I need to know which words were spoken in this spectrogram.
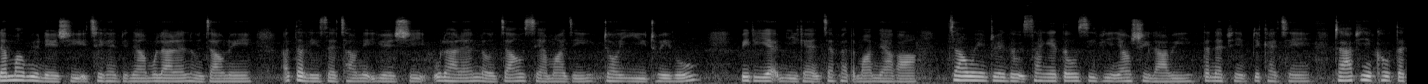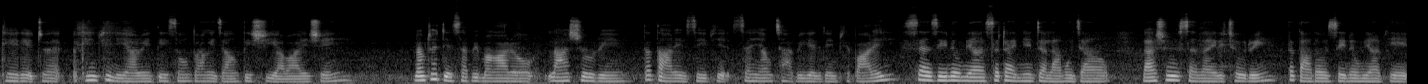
နတ်မောက်မြို့နယ်ရှိအခြေခံပညာမူလာတန်းလုံကျောင်းတွင်အသက်46နှစ်အရွယ်ရှိမူလာတန်းလုံကျောင်းဆရာမကြီးဒေါ်ရီထွေးကို PDF အမိခံကျန်းဖတ်သမားများကကျောင်းဝင်းတွင်သို့ဆိုင်ငယ်၃စီးဖြင့်ရောက်ရှိလာပြီးတနက်ဖြန်ပြစ်ခတ်ခြင်းဓားဖြင့်ခုတ်တက်ခဲ့တဲ့အတွက်အခင်းဖြစ်နေရာတွင်တည်ဆုံသွားခဲ့ကြောင်းသိရှိရပါတယ်ရှင်။ နောက်ထပ်တင်ဆက်ပေးမှာကတော့လာရှိုတွင်တက်တာတဲ့ဈေးဖြင့်ဆန်ရောင်းချပေးတဲ့တဲ့တင်ဖြစ်ပါတယ်။ဆန်ဈေးနှုန်းများစက်တိုက်မြင့်တက်လာမှုကြောင့်လာရှိုဆန်ဆိုင်တချို့တွင်တက်တာသောဈေးနှုန်းများဖြင့်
